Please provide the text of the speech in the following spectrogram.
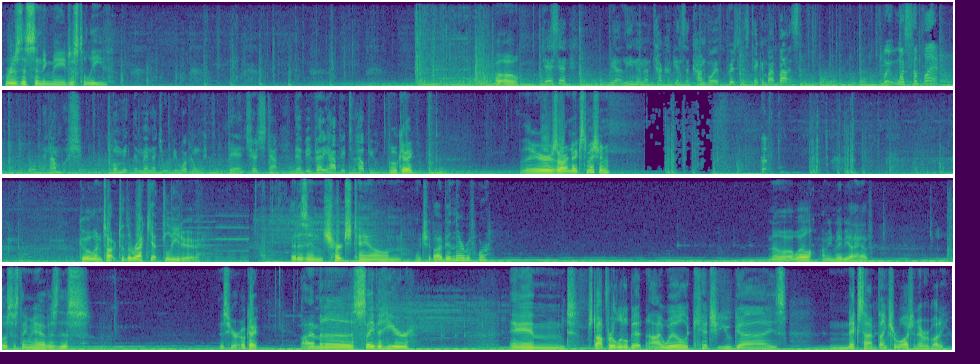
Where is this sending me? Just to leave? Uh-oh. Jason, we are leading an attack against a convoy of prisoners taken by Vaas. Wait, what's the plan? An ambush. Go meet the men that you will be working with. They're in Churchtown. They'll be very happy to help you. Okay. There's our next mission. Go and talk to the Rakyat leader. That is in Churchtown, which have I been there before? No, uh, well, I mean, maybe I have. Closest thing we have is this. This here. Okay. I'm going to save it here and stop for a little bit. I will catch you guys next time. Thanks for watching, everybody.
